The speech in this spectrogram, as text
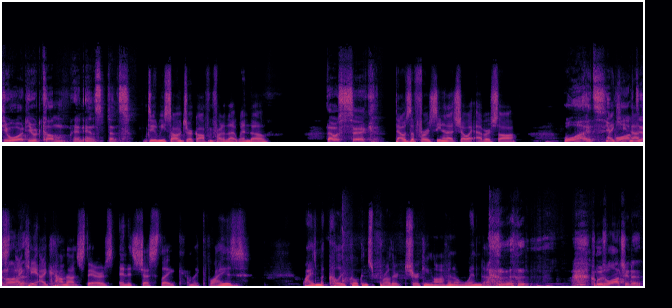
He would. He would come in instance. Dude, we saw him jerk off in front of that window. That was sick. That was the first scene of that show I ever saw. What? You I came down, I can't. I come downstairs and it's just like I'm like, why is why is Macaulay Culkin's brother jerking off in a window? Who was watching it?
